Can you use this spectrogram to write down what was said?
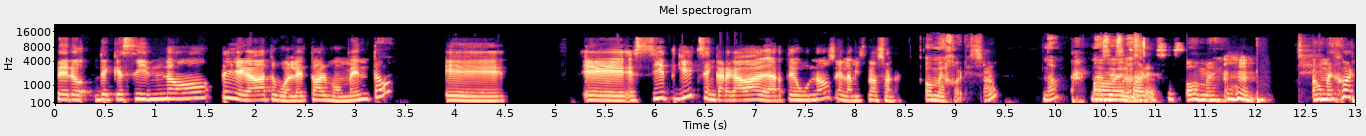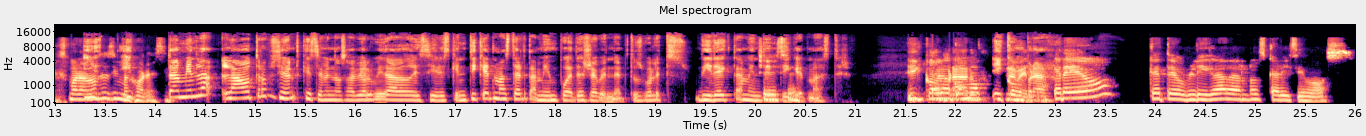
pero de que si no te llegaba tu boleto al momento, eh, eh, SeatGeek se encargaba de darte unos en la misma zona. O mejores. ¿No? ¿No? ¿No O mejores. O mejores, bueno, no Y- sé si y mejores. También la, la otra opción que se me nos había olvidado decir es que en Ticketmaster también puedes revender tus boletos directamente Sí, en sí. Ticketmaster. Y comprar. como- Y comprar. venta. Creo que te obliga a darlos carísimos.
